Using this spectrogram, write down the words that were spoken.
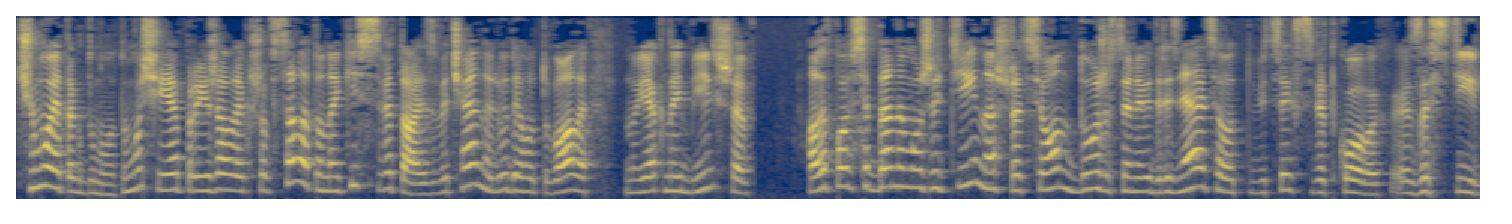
Чому я так думала? Тому що я приїжджала, якщо в села, то на якісь свята. І, звичайно, люди готували ну, якнайбільше. Але в повсякденному житті наш раціон дуже сильно відрізняється от від цих святкових е, застіль.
